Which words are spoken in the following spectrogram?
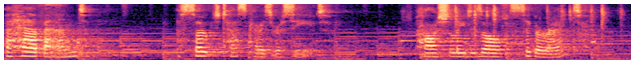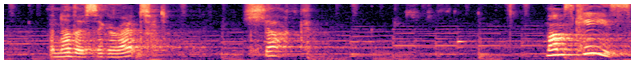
A hairband, a soaked Tesco's receipt, partially dissolved cigarette, another cigarette. Yuck. Mum's keys.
